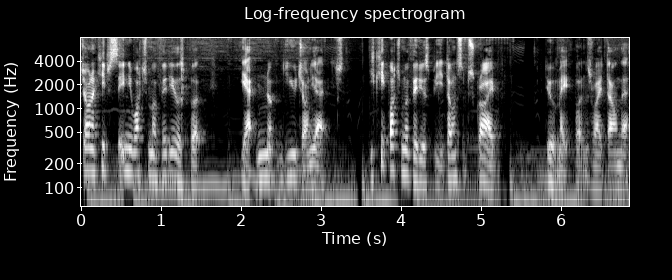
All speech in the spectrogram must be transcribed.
John, I keep seeing you watching my videos, but yeah, no, you, John, yeah. You keep watching my videos, but you don't subscribe. Do it, mate. Button's right down there.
